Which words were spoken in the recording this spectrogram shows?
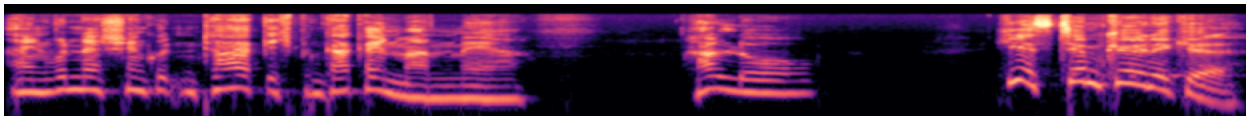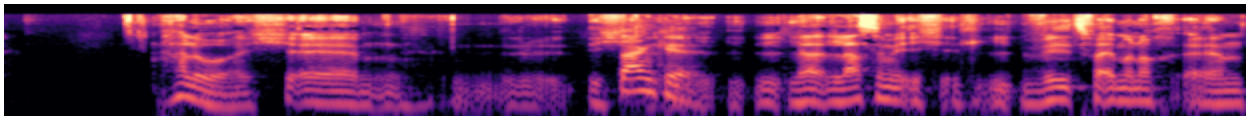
Einen wunderschönen guten Tag, ich bin gar kein Mann mehr. Hallo. Hier ist Tim Königke. Hallo, ich, ähm, ich Danke. la- lasse mich, ich will zwar immer noch ähm,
